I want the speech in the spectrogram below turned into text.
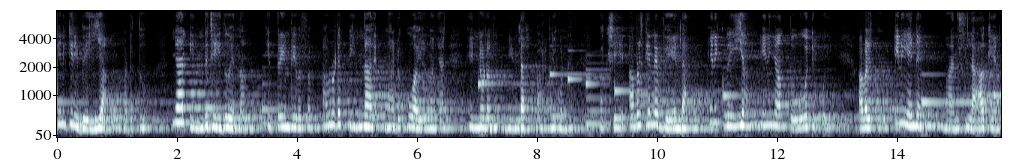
എനിക്കൊരു വെയ്യ അടുത്തു. ഞാൻ എന്ത് ചെയ്തു എന്ന? ഇത്രയും ദിവസം അവളുടെ പിന്നാലെ നടക്കുമായിരുന്നു ഞാൻ. എന്നോടൊന്ന് മിണ്ടാൻ പറഞ്ഞുകൊണ്ട് പക്ഷേ അവൾക്ക് എന്നെ വേണ്ട. എനിക്ക് വയ്യ. ഇനി ഞാൻ തോറ്റുപോയി. അവൾക്ക് ഇനി എന്നെ മനസ്സിലാക്കേണ്ട.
